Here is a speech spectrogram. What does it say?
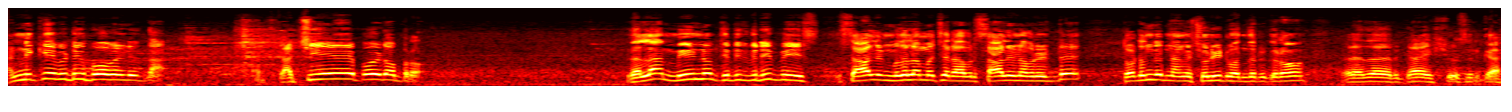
அன்னைக்கே வீட்டுக்கு போக வேண்டியதுதான். கட்சியே போயிடும் அப்புறம். இதெல்லாம் மீண்டும் திருப்பி திருப்பி ஸ்டாலின் முதலமைச்சர் அவர் ஸ்டாலின் அவர்கிட்ட தொடர்ந்து நாங்க சொல்லிட்டு வந்திருக்கிறோம். வேற ஏதாவது இருக்கா? இஷ்யூஸ் இருக்கா?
